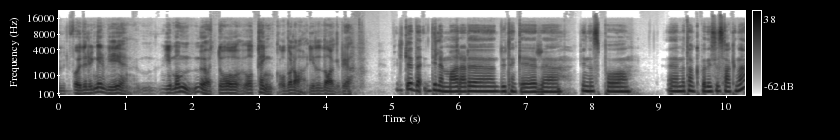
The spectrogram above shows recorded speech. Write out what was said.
utfordringer vi, vi må møte og, og, tenke over da, i det daglige. Hvilke dilemmaer er det du tenker uh, finnes på uh, med tanke på disse sakene?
